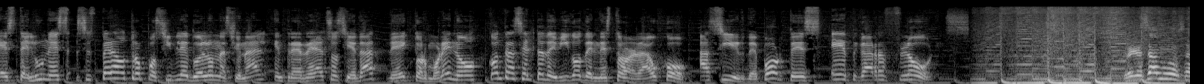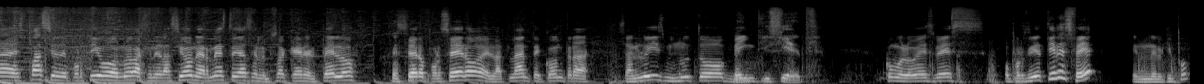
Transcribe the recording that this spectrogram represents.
Este lunes se espera otro posible duelo nacional entre Real Sociedad de Héctor Moreno contra Celta de Vigo de Néstor Araujo. Asir Deportes, Edgar Flores. Regresamos a Espacio Deportivo Nueva Generación. Ernesto ya se le empezó a caer el pelo. 0 por 0, el Atlante contra San Luis, minuto 27. ¿Cómo lo ves? ¿Ves oportunidad? ¿Tienes fe en el equipo?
